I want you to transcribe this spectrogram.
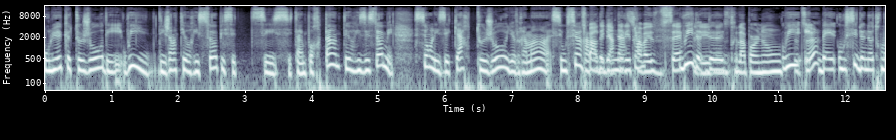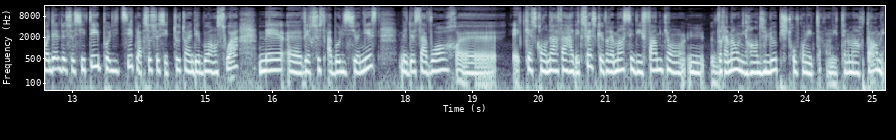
au lieu que toujours des... Oui, des gens théorisent ça, puis c'est c'est important de théoriser ça, mais si on les écarte toujours, il y a vraiment, c'est aussi un tu rapport de d'écarter les travailleuses du sexe, oui, de, de, de la porno, oui, tout ça? Et, ben aussi de notre modèle de société politique. Là, ça, ça c'est tout un débat en soi, mais euh, versus abolitionniste, mais de savoir euh, qu'est-ce qu'on a à faire avec ça? Est-ce que vraiment c'est des femmes qui ont eu, vraiment on est rendu là puis je trouve qu'on est on est tellement en retard mais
